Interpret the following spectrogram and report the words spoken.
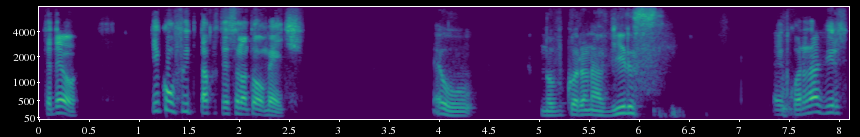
entendeu? Que conflito tá acontecendo atualmente? É o novo coronavírus. É o coronavírus.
